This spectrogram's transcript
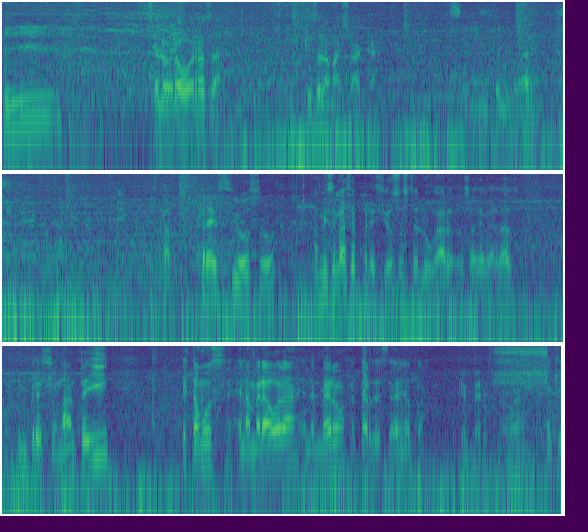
Y se logró, raza. Hizo la machaca. Excelente lugar. Está precioso. A mí se me hace precioso este lugar, o sea, de verdad impresionante. Y estamos en la mera hora, en el mero atardecer, mi papá. Qué perro estaba. Aquí.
